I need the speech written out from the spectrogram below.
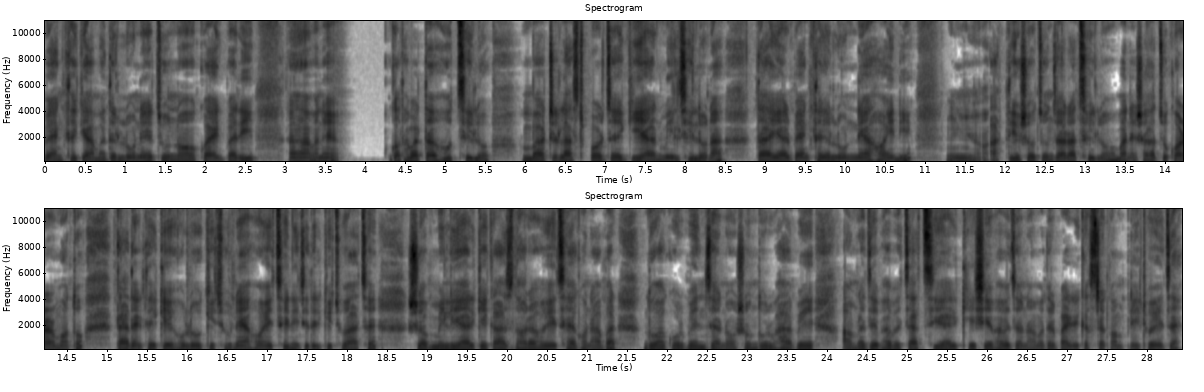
ব্যাংক থেকে আমাদের লোনের জন্য কয়েকবারই মানে কথাবার্তা হচ্ছিল বাট লাস্ট পর্যায়ে গিয়ে আর মিলছিল না, তাই আর ব্যাংক থেকে লোন নেওয়া হয়নি। আত্মীয় স্বজন যারা ছিল মানে সাহায্য করার মতো, তাদের থেকে হলো কিছু নেওয়া হয়েছে, নিজেদের কিছু আছে, সব মিলিয়ে আর কি কাজ ধরা হয়েছে। এখন আবার দোয়া করবেন যেন সুন্দরভাবে আমরা যেভাবে চাচ্ছি আর কি, সেভাবে যেন আমাদের বাইরের কাজটা কমপ্লিট হয়ে যায়।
